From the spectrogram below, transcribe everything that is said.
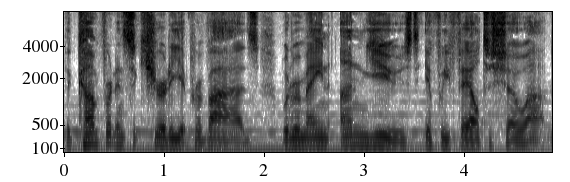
The comfort and security it provides would remain unused if we fail to show up.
